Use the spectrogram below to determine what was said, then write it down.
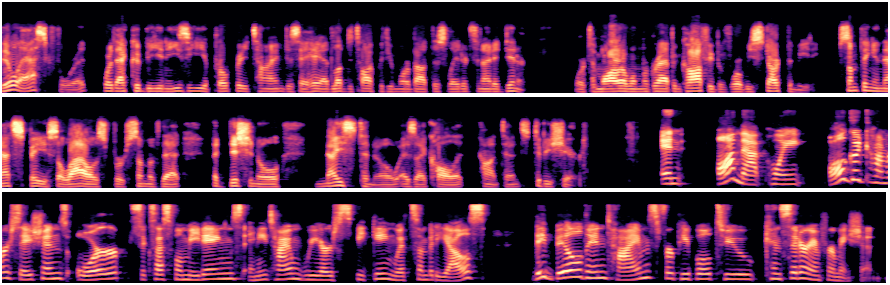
they'll ask for it. Or that could be an easy, appropriate time to say, Hey, I'd love to talk with you more about this later tonight at dinner or tomorrow when we're grabbing coffee before we start the meeting. Something in that space allows for some of that additional nice to know, as I call it, content to be shared. And on that point, all good conversations or successful meetings, anytime we are speaking with somebody else, they build in times for people to consider information,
